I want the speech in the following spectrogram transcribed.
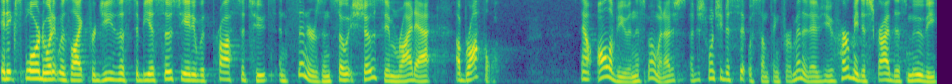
it explored what it was like for Jesus to be associated with prostitutes and sinners. And so it shows him right at a brothel. Now, all of you in this moment, I just, I just want you to sit with something for a minute. As you've heard me describe this movie,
